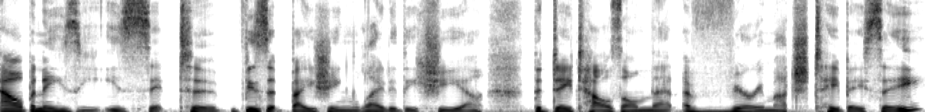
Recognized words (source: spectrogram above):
Albanese is set to visit Beijing later this year. The details on that are very much TBC.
